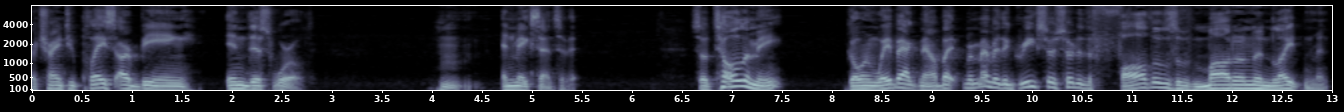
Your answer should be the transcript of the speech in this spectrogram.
are trying to place our being in this world hmm, and make sense of it. So Ptolemy, going way back now, but remember, the Greeks are sort of the fathers of modern enlightenment.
